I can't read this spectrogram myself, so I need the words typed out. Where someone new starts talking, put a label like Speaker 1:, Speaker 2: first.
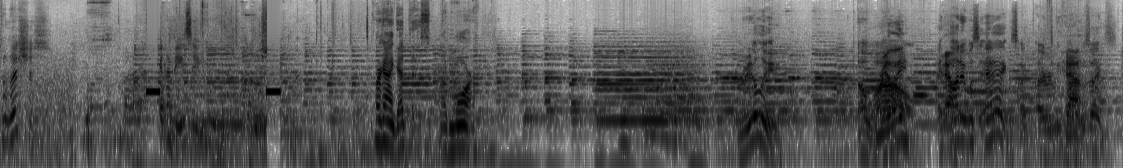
Speaker 1: Delicious. Amazing.
Speaker 2: We're gonna get this, like more.
Speaker 3: Really? Oh wow.
Speaker 4: Really?
Speaker 3: I
Speaker 4: Yeah.
Speaker 3: thought it was eggs. I, I really
Speaker 4: Yeah.
Speaker 3: thought it was eggs.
